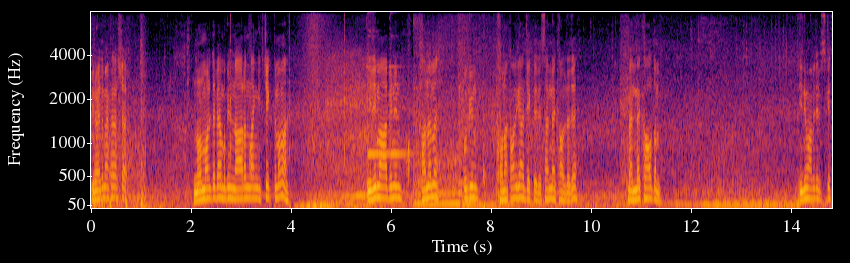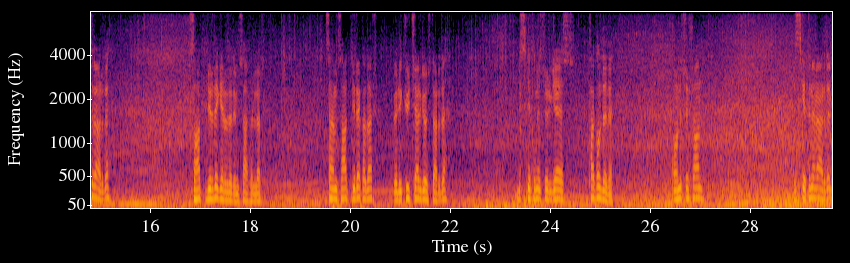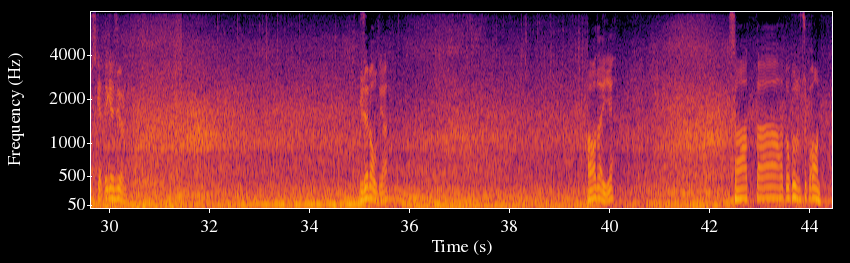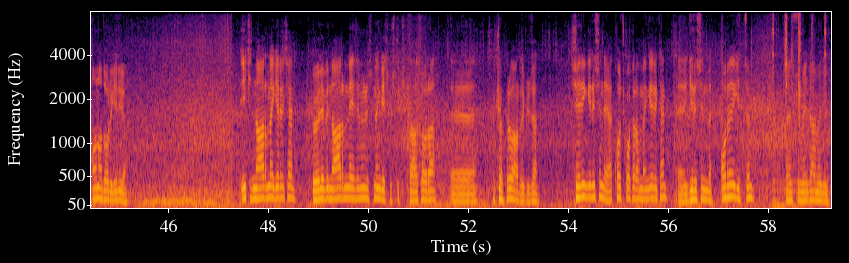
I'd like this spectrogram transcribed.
Günaydın arkadaşlar. Normalde ben bugün Narın'dan gidecektim ama İlim abinin hanımı bugün konaklar gelecek dedi. Sen de kal dedi. Ben de kaldım. İlim abi de bisikleti verdi. Saat 1'de gelir dedi misafirler. Sen saat 1'e kadar böyle 2-3 yer gösterdi. Bisikletini sür gez, takıl dedi. Onun için şu an bisikletini verdi, bisikletle geziyorum. Güzel oldu ya. Hava da iyi. Saat daha 9.30-10. 10'a doğru geliyor. İlk Narın'a gelirken böyle bir Narın Nehri'nin üstünden geçmiştik. Daha sonra eee, bir köprü vardı güzel. Şehrin girişinde ya. Koçkor tarafından gelirken eee, girişinde. Oraya gideceğim. Ben sürmeye devam edeyim.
